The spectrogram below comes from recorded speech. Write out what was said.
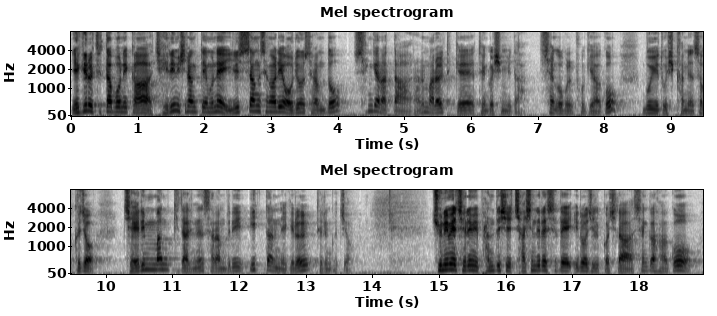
얘기를 듣다 보니까 재림 신앙 때문에 일상생활이 어려운 사람도 생겨났다라는 말을 듣게 된 것입니다. 생업을 포기하고 무의도식하면서 그저 재림만 기다리는 사람들이 있다는 얘기를 들은 거죠. 주님의 재림이 반드시 자신들의 세대에 이루어질 것이라 생각하고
